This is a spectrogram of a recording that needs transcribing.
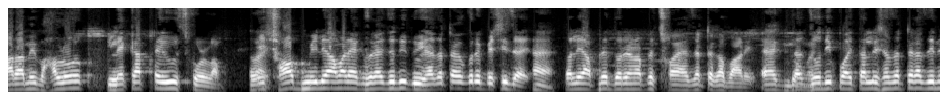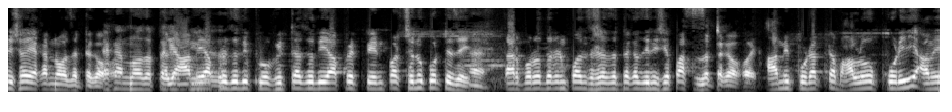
আর আমি ভালো লেকারটা ইউজ করলাম। এই সব মিলে আমার এক জায়গায় যদি দুই হাজার টাকা করে বেশি যায় হ্যাঁ। তাহলে আপনি ধরেন আপনি ছয় হাজার টাকা বাড়ে। যদি পঁয়তাল্লিশ হাজার টাকা জিনিস হয় একান্ন হাজার টাকা একান্ন হাজার টাকা আমি আপনি যদি প্রফিটটা যদি আপনি টেন পার্সেন্টও করতে যাই হ্যাঁ। তারপরে ধরেন পঞ্চাশ হাজার টাকা জিনিসে পাঁচ হাজার টাকা হয়। আমি প্রোডাক্টটা ভালো করি আমি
